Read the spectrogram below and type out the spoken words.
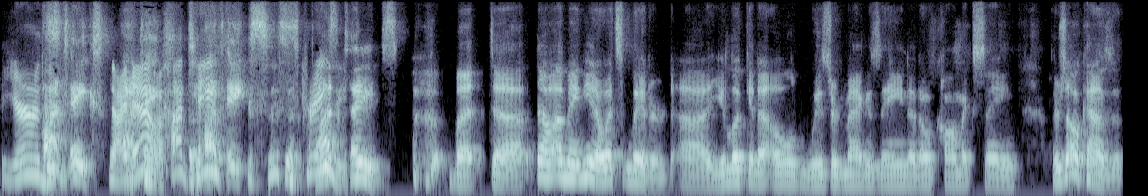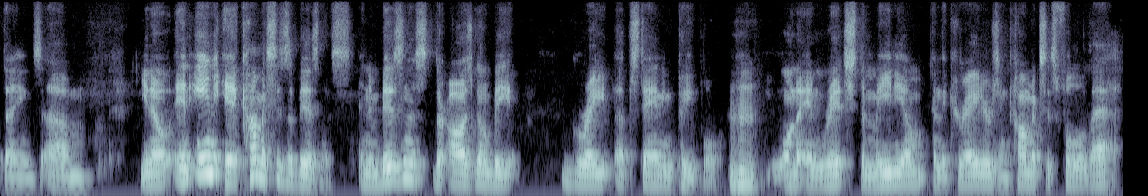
you're Hot the, takes. I know, hot Hot takes. takes. this is crazy. hot takes. But uh, no, I mean, you know, it's littered. Uh, you look at an old Wizard magazine, an old comic scene. There's all kinds of things. Um, you know, in in it, comics is a business, and in business, there are always going to be great, upstanding people. Mhm. You want to enrich the medium and the creators, and comics is full of that.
